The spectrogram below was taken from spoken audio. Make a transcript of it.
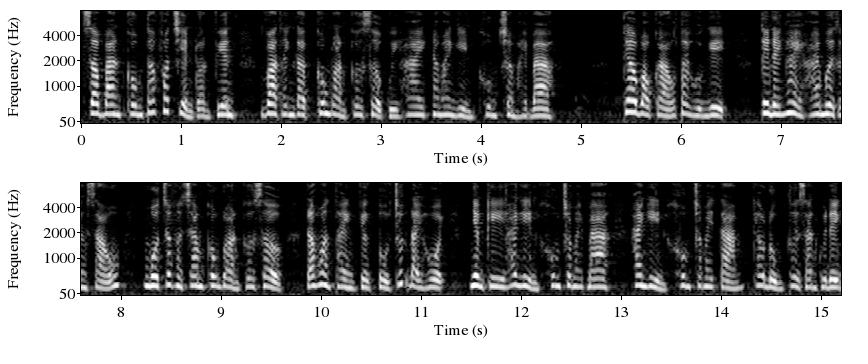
giao ban công tác phát triển đoàn viên và thành lập công đoàn cơ sở quý 2 năm 2023. Theo báo cáo tại hội nghị, tính đến ngày 20 tháng 6, 100% công đoàn cơ sở đã hoàn thành việc tổ chức đại hội nhiệm kỳ 2023-2028 theo đúng thời gian quy định.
